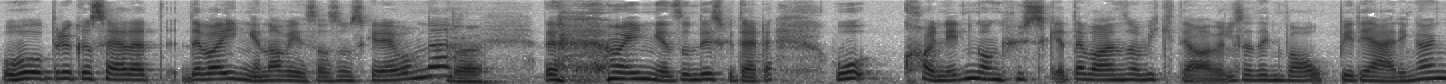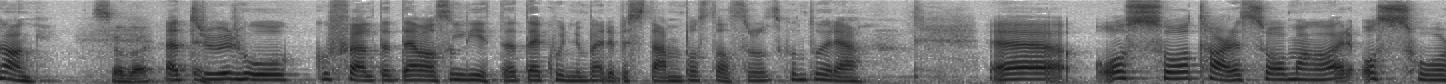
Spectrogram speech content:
Og hun bruker å si at det var ingen aviser som skrev om det. Nei. Det var ingen som diskuterte. Hun kan ikke engang huske at det var en så viktig avgjørelse. Den var oppe i regjeringa en gang. Jeg tror hun følte at det var så lite at det kunne bare bestemme på statsrådskontoret. Eh, og så tar det så mange år, og så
